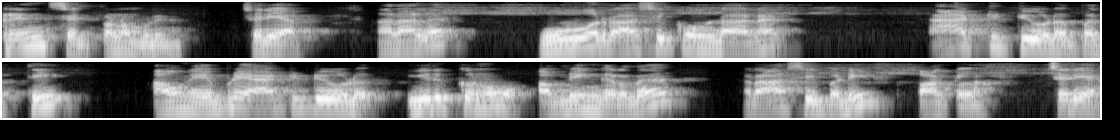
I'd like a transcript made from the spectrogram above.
ட்ரெண்ட் செட் பண்ண முடியும். சரியா? அதனால் ஒவ்வொரு ராசிக்கும் உண்டான ஆட்டிடியூடை பற்றி அவங்க எப்படி ஆட்டிடியூடு இருக்கணும் அப்படிங்கிறத ராசிப்படி பார்க்கலாம். சரியா?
